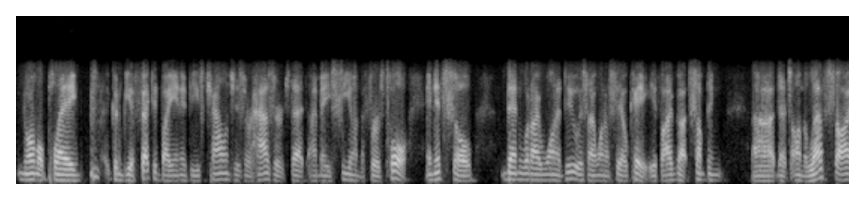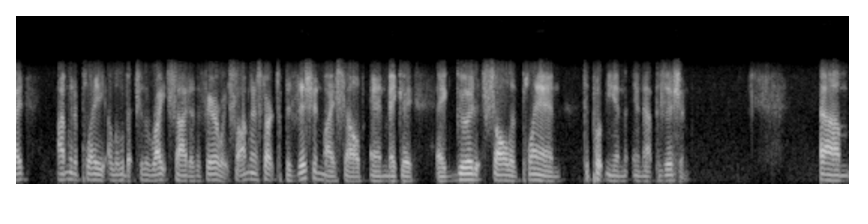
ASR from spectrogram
normal play going to be affected by any of these challenges or hazards that I may see on the first hole? And if so, then what I want to do is I want to say, okay, if I've got something uh, that's on the left side, I'm going to play a little bit to the right side of the fairway. So I'm going to start to position myself and make a, a good, solid plan to put me in, in that position. Um,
